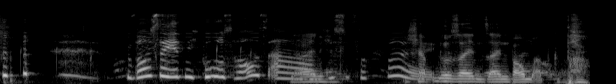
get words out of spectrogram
du baust ja jetzt nicht Kuros Haus ab. Nein, ich- Bist du verrückt? Ich habe nur seinen, seinen Baum abgebaut.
